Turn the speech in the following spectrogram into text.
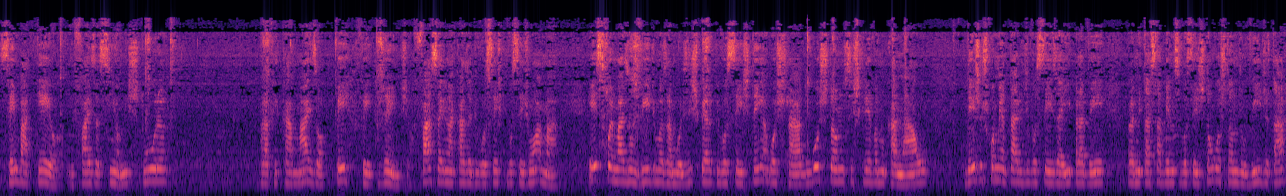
Sem bater, ó. E faz assim, ó. Mistura para ficar mais, ó, perfeito, gente. Faça aí na casa de vocês que vocês vão amar. Esse foi mais um vídeo, meus amores. Espero que vocês tenham gostado. Gostando, se inscreva no canal. Deixe os comentários de vocês aí para ver, para me estar tá sabendo se vocês estão gostando do vídeo, tá?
